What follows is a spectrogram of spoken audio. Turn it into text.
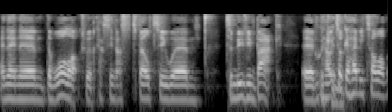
and then um, the warlocks were casting that spell to um, to move him back. Um, how it took a heavy toll on,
